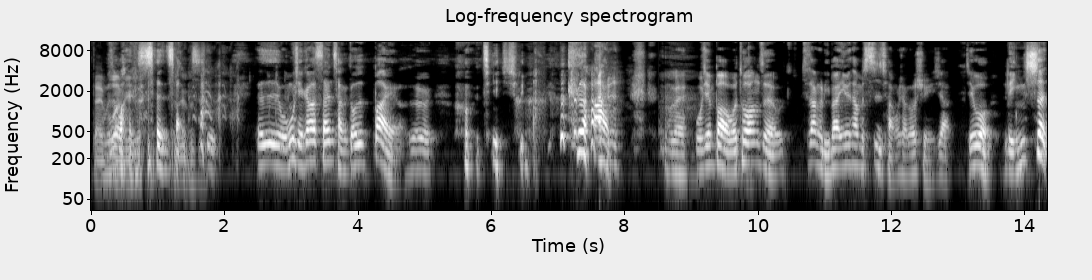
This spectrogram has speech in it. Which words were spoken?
对，不是玩胜场数。但是我目前看到三场都是败了，所以我继续 看。OK，我先报我拓荒者上个礼拜，因为他们四场，我想说选一下，结果零胜。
